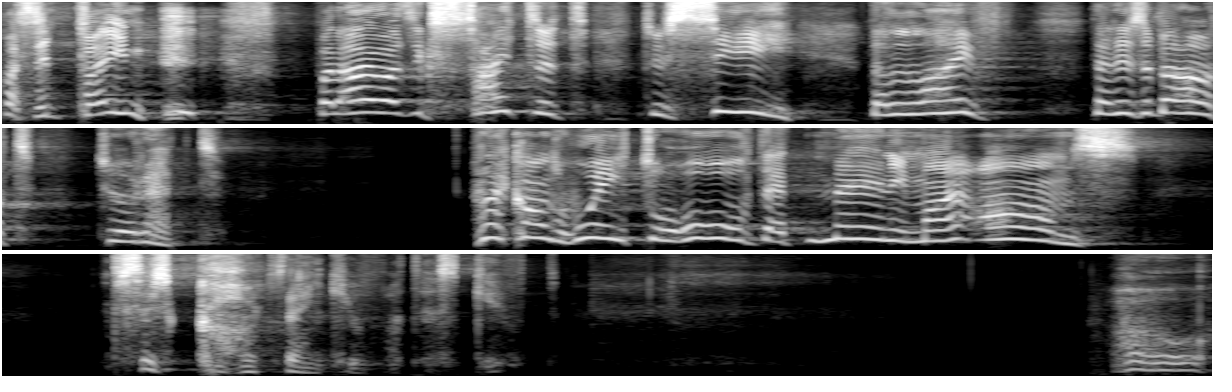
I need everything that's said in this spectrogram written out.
was in pain, but I was excited to see the life that is about to erupt. And I can't wait to hold that man in my arms. Says, God, thank you for this gift. Oh,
